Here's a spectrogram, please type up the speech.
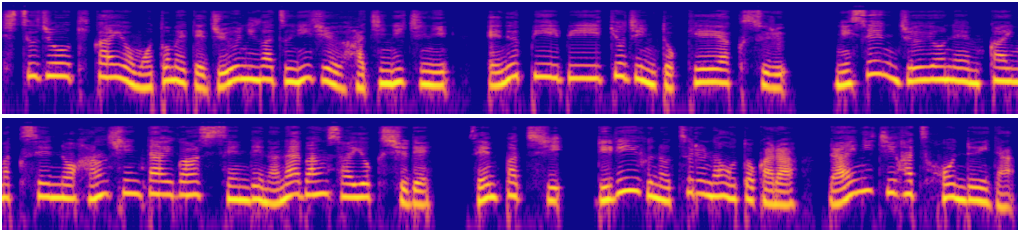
出場機会を求めて12月28日に NPB 巨人と契約する。2014年開幕戦の阪神タイガース戦で7番左翼手で先発し、リリーフの鶴直人から来日初本塁打。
